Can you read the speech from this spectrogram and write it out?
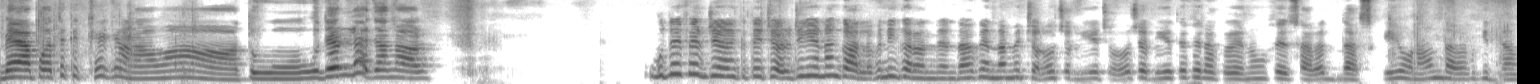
ਮੈਂ ਪੁੱਤ ਕਿੱਥੇ ਜਾਣਾ ਵਾ? ਤੂੰ ਉਹਦੇ ਨੂੰ ਲੈ ਜਾ ਨਾਲ। ਉਹਦੇ ਫਿਰ ਜੇ ਕਿਤੇ ਚਲ ਜੀਏ ਨਾ ਗੱਲ ਵੀ ਨਹੀਂ ਕਰਨ ਦਿੰਦਾ ਕਹਿੰਦਾ ਮੈਂ ਚਲੋ ਚੱਲੀਏ ਚਲੋ ਚੱਲੀਏ ਤੇ ਫਿਰ ਅਗਲੇ ਨੂੰ ਫਿਰ ਸਾਰਾ ਦੱਸ ਕੇ ਆਉਣਾ ਹੁੰਦਾ ਵਾ ਵੀ ਕਿੱਦਾਂ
